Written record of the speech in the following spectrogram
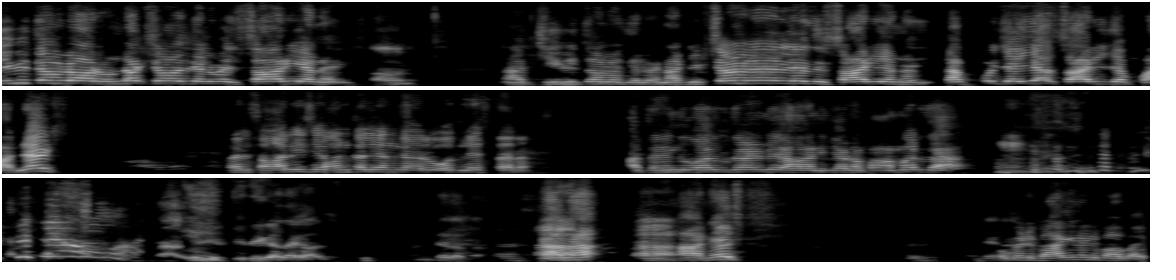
జీవితంలో ఆ రెండు అక్షరాలు తెలియదు సారీ అవును. నా జీవితంలో తెలియదు నా డిక్షనరీ లేదు సారీ అన్నది. తప్పు చెయ్య సారీ చెప్పా. నెక్స్ట్ మరి సారీ పవన్ కళ్యాణ్ గారు వదిలేస్తారా? అతను ఎందుకు వదులుతాడండి? ఆనికైనా బామర్దా ఇది కదా కాదు. అంతే కదా కాదా? ఆ, ఆ నెక్స్ట్ ఒకటి బాగినండి బాబాయ్.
